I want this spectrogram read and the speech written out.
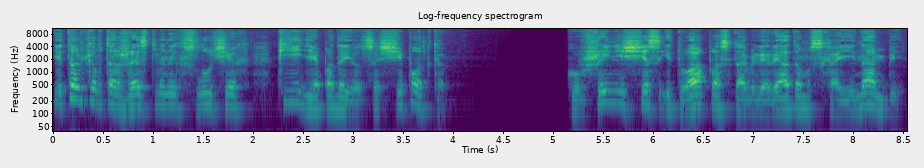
и только в торжественных случаях к еде подается щепотка. Кувшинище с Итуа поставили рядом с Хаинамби,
